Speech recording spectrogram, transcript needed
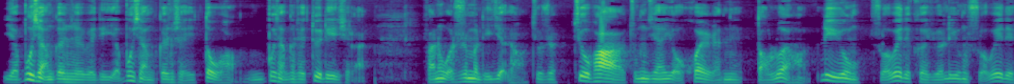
也不想跟谁为敌，也不想跟谁斗哈，不想跟谁对立起来。反正我是这么理解的哈，就是就怕中间有坏人呢捣乱哈，利用所谓的科学，利用所谓的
